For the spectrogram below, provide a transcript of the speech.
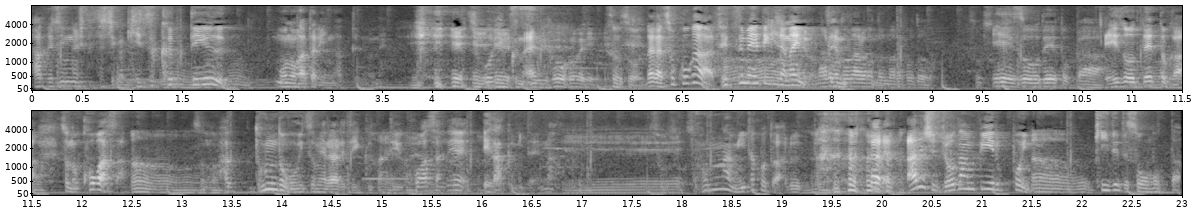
白人の人たちが気づくっていう物語になってるのねすごいくない？そうそう。だからそこが説明的じゃないのよなるほどなるほどなるほど。そうそう。映像でとか。映像でとかその怖さ。うんうんうんそのはどんどん追い詰められていくっていう怖さで描くみたいな。へー。そんなん見たことあるってだからある種ジョーダン・ピールっぽい聞いててそう思った、う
